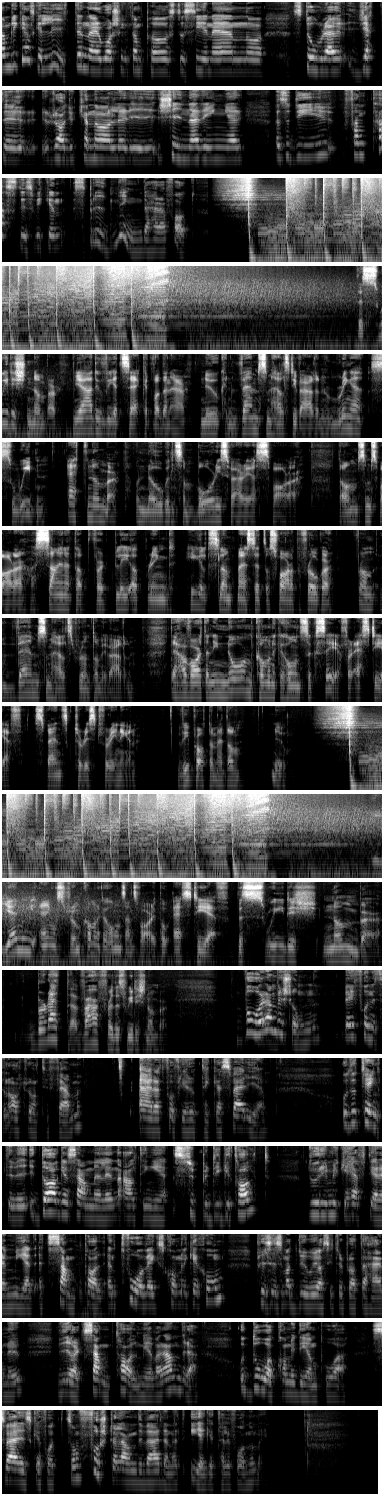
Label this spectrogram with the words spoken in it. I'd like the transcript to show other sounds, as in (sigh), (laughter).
man blir ganska liten när Washington Post och CNN och stora jätteradiokanaler i Kina ringer. Alltså det är ju fantastiskt vilken spridning det här har fått. The Swedish number. Ja, du vet säkert vad den är. Nu kan vem som helst i världen ringa Sweden, ett nummer, och någon som bor i Sverige svarar. De som svarar har signat upp för att bli uppringd helt slumpmässigt och svara på frågor från vem som helst runt om i världen. Det har varit en enorm kommunikationssuccé för STF, Svensk Turistföreningen. Vi pratar med dem nu. Jenny Engström, kommunikationsansvarig på STF, The Swedish Number. Berätta, varför The Swedish Number? Vår vision, det har ju funnits sedan 1885, är att få fler att upptäcka Sverige. Och då tänkte vi, i dagens samhälle när allting är superdigitalt, då är det mycket häftigare med ett samtal, en tvåvägskommunikation. Precis som att du och jag sitter och pratar här nu. Vi har ett samtal med varandra. Och då kom idén på Sverige ska få ett, som första land i världen ett eget telefonnummer.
